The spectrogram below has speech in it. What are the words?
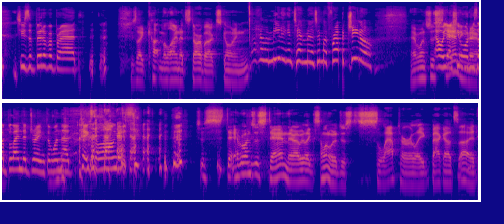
She's a bit of a brat. She's like cutting the line at Starbucks, going, "I have a meeting in ten minutes in my frappuccino." Everyone's just Oh yeah, she orders there. a blended drink, the one that takes the longest. just sta- everyone's just standing there. I would like someone would have just slapped her like back outside.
